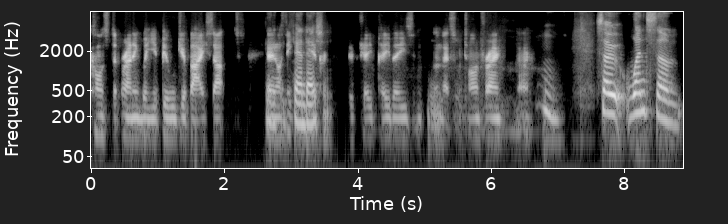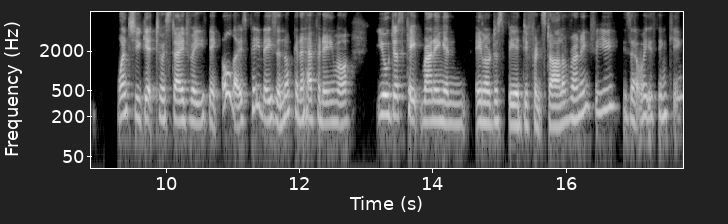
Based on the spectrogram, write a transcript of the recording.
Constant running where you build your base up. And I think foundation achieve PBs in, that sort of time frame. So. Hmm. so once um once you get to a stage where you think, oh, those PBs are not going to happen anymore, you'll just keep running and it'll just be a different style of running for you. Is that what you're thinking?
